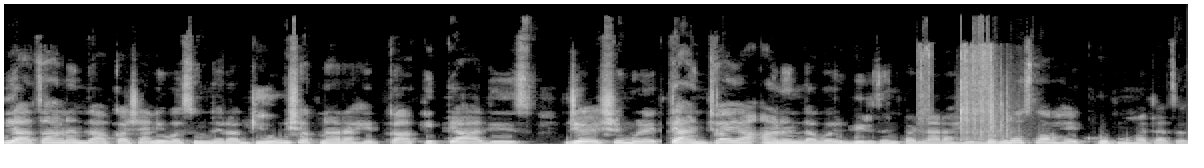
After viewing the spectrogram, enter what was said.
याचा आनंद आकाश आणि वसुंधरा घेऊ शकणार आहेत का? की त्याआधीच जयश्रीमुळे त्यांच्या या आनंदावर विरजन पडणार आहे. बघणं असणार आहे खूप महत्वाचं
